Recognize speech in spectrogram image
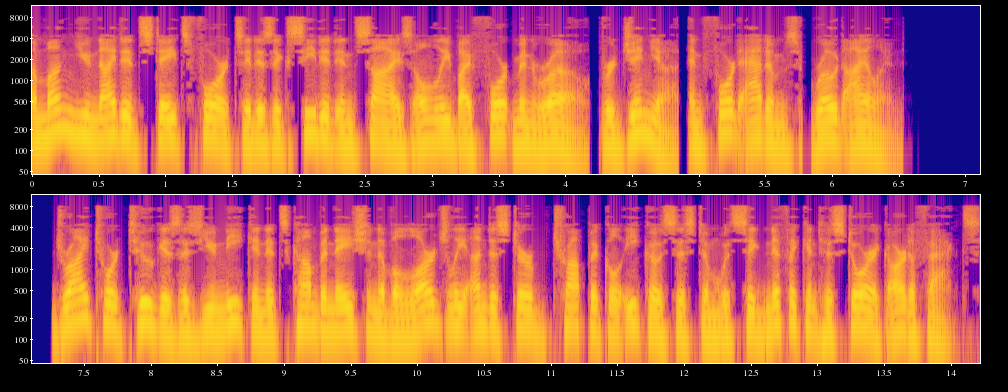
Among United States forts it is exceeded in size only by Fort Monroe, Virginia, and Fort Adams, Rhode Island. Dry Tortugas is unique in its combination of a largely undisturbed tropical ecosystem with significant historic artifacts.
